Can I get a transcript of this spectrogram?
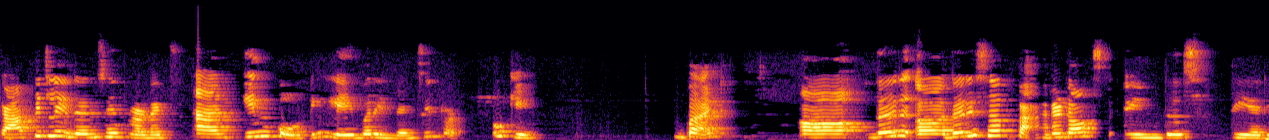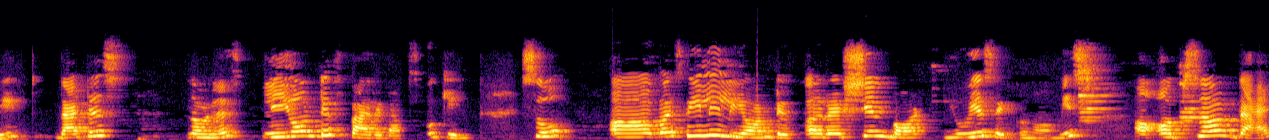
capital intensive products and importing labor intensive products. Okay. But uh, there, uh, there is a paradox in this theory that is known as Leontief paradox. Okay. So, uh, Vasily Leontief, a Russian-born US economist, uh, observed that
